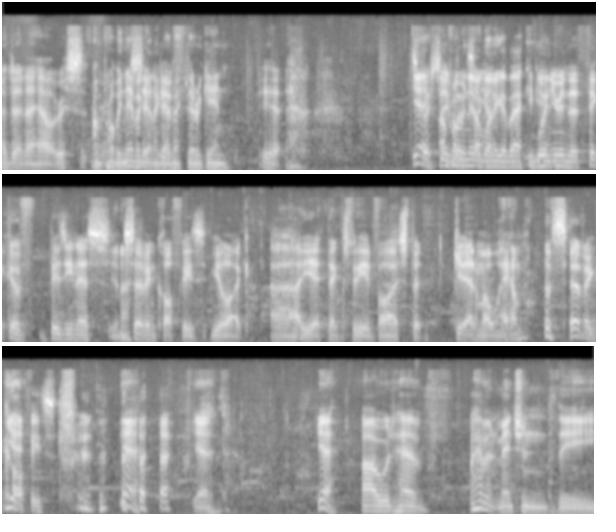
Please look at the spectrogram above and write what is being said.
I don't know how. it risks. I'm probably never going to go back there again. Yeah. Yeah, I'm Especially probably when never going to go back again. When you're in the thick of busyness, You know. serving coffees, you're like, uh, yeah, thanks for the advice, but get out of my way. I'm serving Yeah. coffees. yeah, yeah, yeah. I would have. I haven't mentioned the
